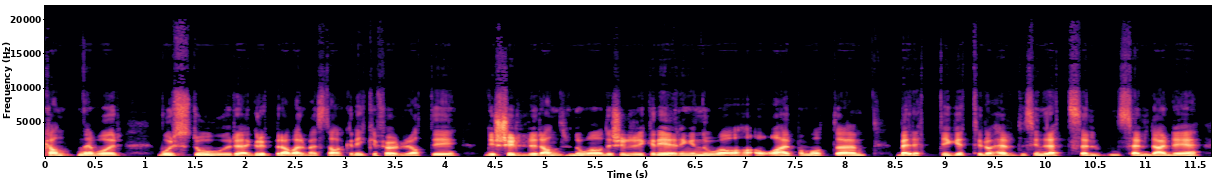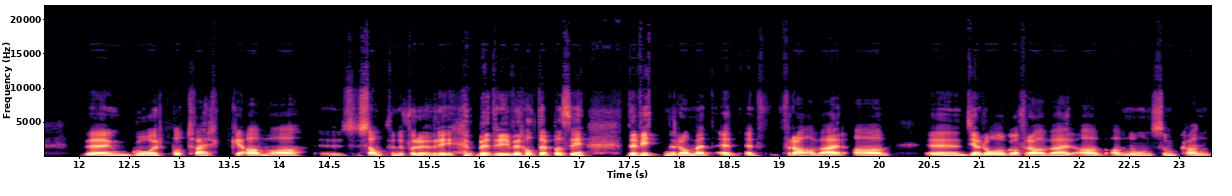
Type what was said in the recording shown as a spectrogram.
kantene, hvor, hvor, store grupper av arbeidstakere ikke føler at de, de, skylder andre noe, og de skylder ikke regjeringen noe, og, og, er på en måte berettiget til å hevde sin rett, selv, selv der det Eh, går på tverke av hva eh, samfunnet for øvrig bedriver, holdt jeg på å si. Det vitner om et, et, et, fravær av eh, dialog og fravær av, av noen som kan,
